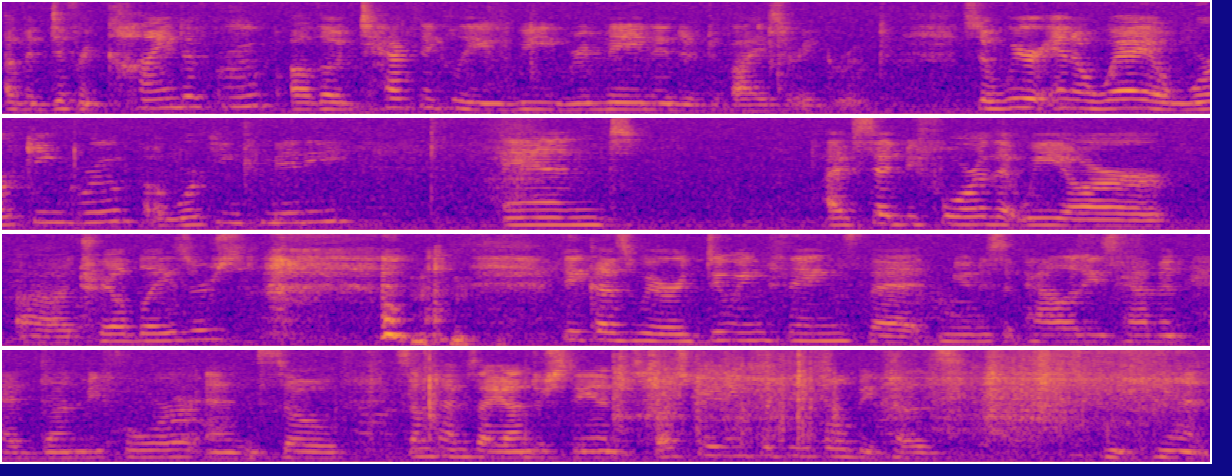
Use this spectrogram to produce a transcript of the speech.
of a different kind of group, although technically we remain an advisory group. So we're in a way a working group, a working committee, and I've said before that we are uh, trailblazers because we're doing things that municipalities haven't had done before, and so sometimes I understand it's frustrating for people because we can't,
